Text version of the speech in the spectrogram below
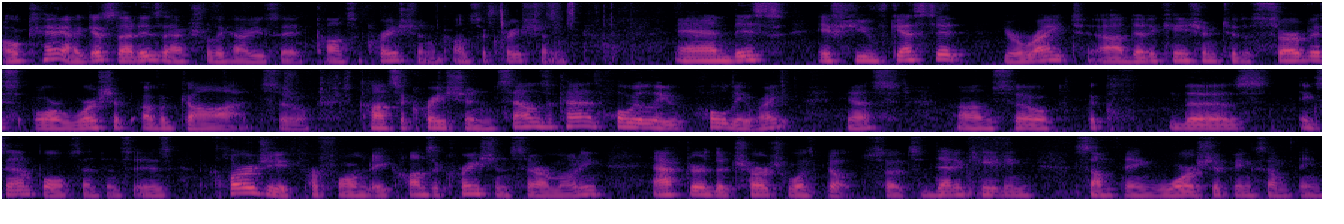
Okay, I guess that is actually how you say it. Consecration, consecration. And this, if you've guessed it, you're right. Uh, dedication to the service or worship of a god. So consecration sounds kind of holy, holy, right? Yes. Um, so the the s- example sentence is clergy performed a consecration ceremony after the church was built. So it's dedicating something, worshiping something.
